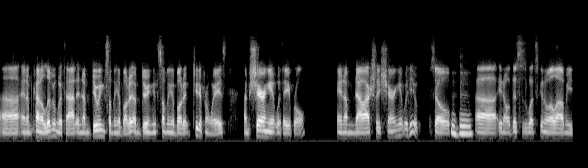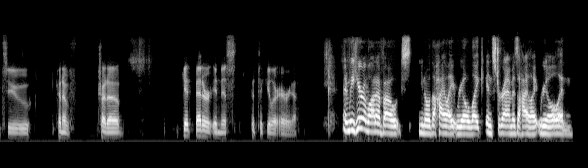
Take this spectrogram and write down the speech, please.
uh and i'm kind of living with that and i'm doing something about it. I'm doing something about it two different ways. I'm sharing it with april and i'm now actually sharing it with you. So mm-hmm. uh you know this is what's going to allow me to kind of try to get better in this particular area. And we hear a lot about you know the highlight reel like instagram is a highlight reel and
